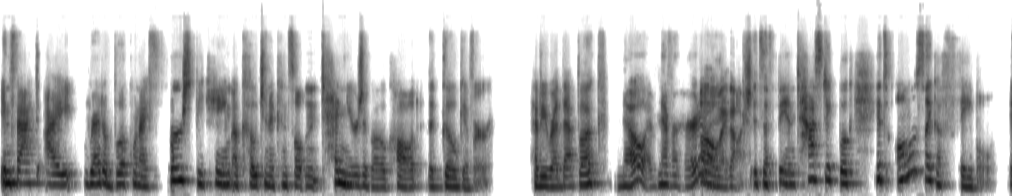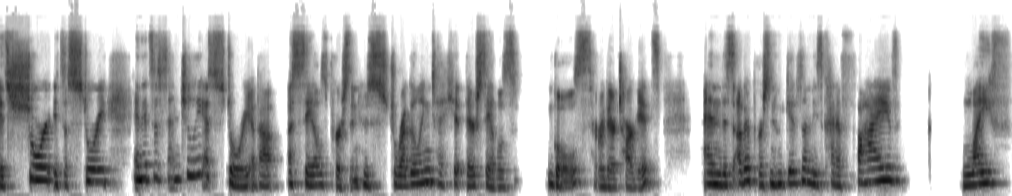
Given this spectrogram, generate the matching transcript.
In fact, I read a book when I first became a coach and a consultant 10 years ago called The Go Giver. Have you read that book? No, I've never heard of oh it. Oh my gosh, it's a fantastic book. It's almost like a fable. It's short, it's a story, and it's essentially a story about a salesperson who's struggling to hit their sales goals or their targets. And this other person who gives them these kind of five life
